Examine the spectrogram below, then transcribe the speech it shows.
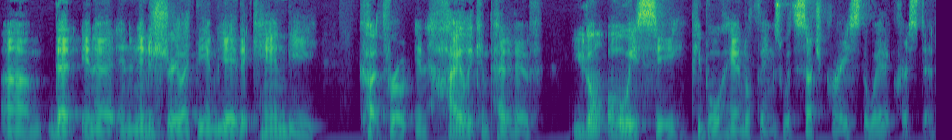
Um, that in a in an industry like the NBA that can be cutthroat and highly competitive, you don't always see people handle things with such grace the way that Chris did.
